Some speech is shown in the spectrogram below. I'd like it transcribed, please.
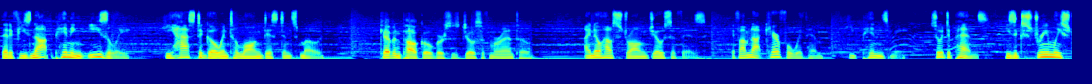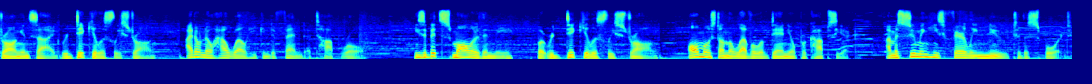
that if he's not pinning easily, he has to go into long distance mode. Kevin Palco versus Joseph Maranto. I know how strong Joseph is. If I'm not careful with him, he pins me. So it depends. He's extremely strong inside, ridiculously strong. I don't know how well he can defend a top roll. He's a bit smaller than me, but ridiculously strong, almost on the level of Daniel Procopciuc. I'm assuming he's fairly new to the sport.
